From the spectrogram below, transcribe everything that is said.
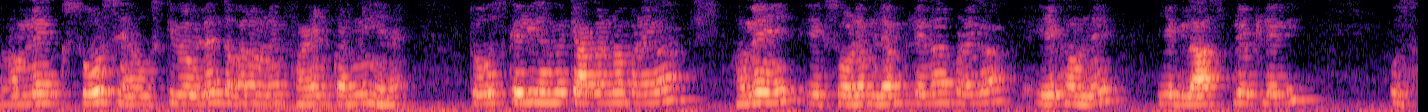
हमने एक सोर्स है, उसकी वेवलेंथ अगर हमने फाइंड करनी है तो उसके लिए हमें क्या करना पड़ेगा? हमें एक सोडियम लैंप लेना पड़ेगा। एक हमने ये ग्लास प्लेट ले ली। उस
